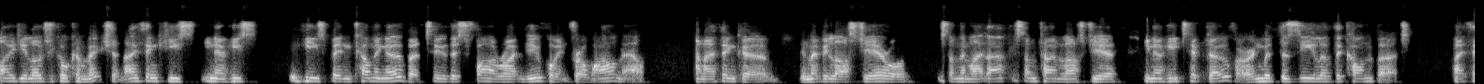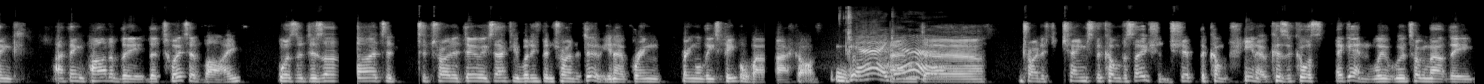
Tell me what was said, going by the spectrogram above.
ideological conviction. I think he's you know he's he's been coming over to this far right viewpoint for a while now, and I think uh, maybe last year or something like that, sometime last year, you know, he tipped over, and with the zeal of the convert, I think I think part of the the Twitter buy was a desire to to try to do exactly what he's been trying to do, you know, bring bring all these people back, back on Yeah, yeah. and uh, try to change the conversation, shift the com- you know, because of course, again, we, we're talking about the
